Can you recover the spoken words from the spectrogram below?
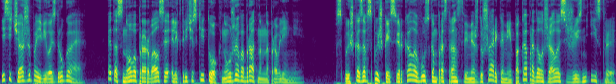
и сейчас же появилась другая. Это снова прорвался электрический ток, но уже в обратном направлении. Вспышка за вспышкой сверкала в узком пространстве между шариками, пока продолжалась жизнь искры,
